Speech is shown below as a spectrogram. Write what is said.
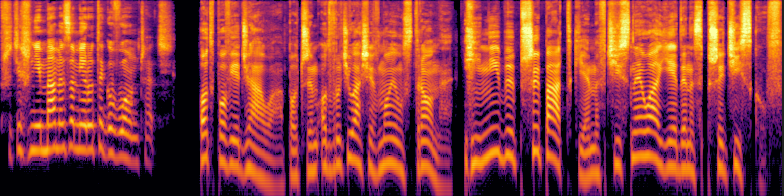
Przecież nie mamy zamiaru tego włączać. Odpowiedziała, po czym odwróciła się w moją stronę i niby przypadkiem wcisnęła jeden z przycisków.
